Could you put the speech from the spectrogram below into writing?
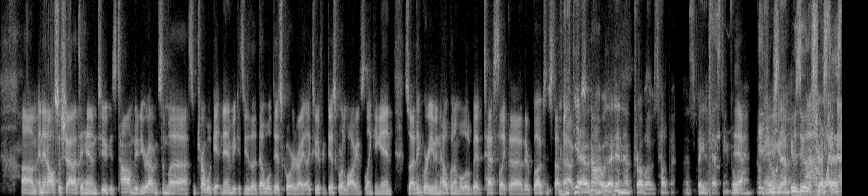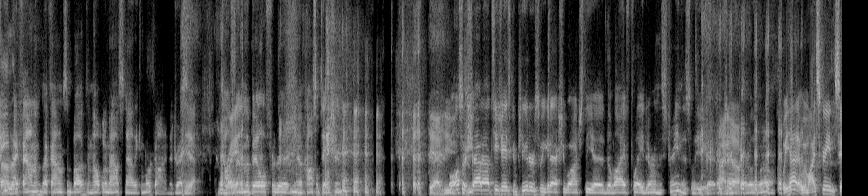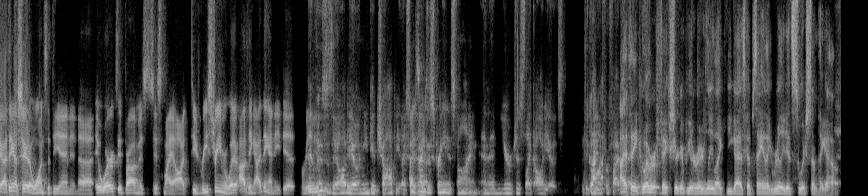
Um, and then also shout out to him too, because Tom, dude, you were having some uh some trouble getting in because you have the double Discord, right? Like two different Discord logins linking in. So I think we're even helping them a little bit test like the their bugs and stuff Which is- out. yeah, no, I, was, I didn't have trouble. I was helping. That's beta testing for Yeah. them. I'm showing them. he was doing I'm a a stress white test on knight. I found him I found them some bugs. I'm helping them out, so now they can work on and address it. Yeah. You know, I'll Right. send them the bill for the you know consultation. yeah. you- We'll also you- shout out TJ's computer so we could actually watch the uh, the live play during the stream this week. I know. really well. we had it with my screen share. I think I shared it once at the end, and uh, it worked. The problem is it's just my odd dude restream or whatever. I think I think I need to really. It loses the audio and you get choppy. Like sometimes the screen is fine, and then you're just like audio's to gone go- for five. I think whoever fixed your computer originally, like you guys kept saying, like really did switch something out.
